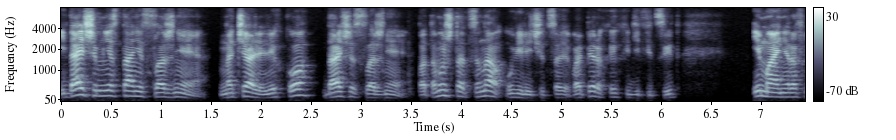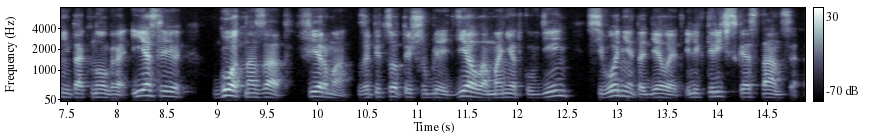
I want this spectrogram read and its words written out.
и дальше мне станет сложнее. Вначале легко, дальше сложнее. Потому что цена увеличится. Во-первых, их и дефицит. И майнеров не так много. И если год назад ферма за 500 тысяч рублей делала монетку в день, сегодня это делает электрическая станция.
